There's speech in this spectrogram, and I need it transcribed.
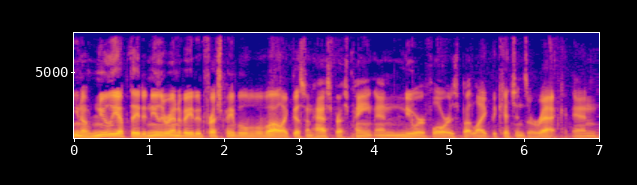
you know, newly updated, newly renovated, fresh paint, blah, blah, blah, blah. Like this one has fresh paint and newer floors, but like the kitchen's a wreck. And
